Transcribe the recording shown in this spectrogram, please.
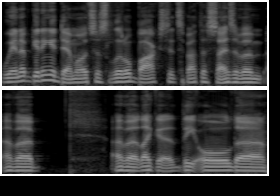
We end up getting a demo. It's this little box. It's about the size of a of a of a like a the old uh,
